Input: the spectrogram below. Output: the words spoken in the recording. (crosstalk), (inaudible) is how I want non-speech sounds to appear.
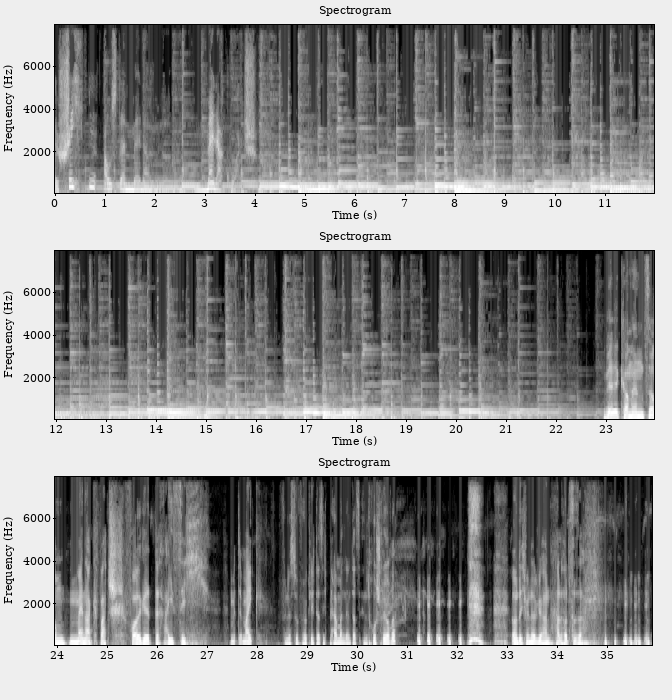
Geschichten aus der Männerhöhle. Männerquatsch. Willkommen zum Männerquatsch, Folge 30 mit dem Mike. Findest du wirklich, dass ich permanent das Intro störe? (laughs) Und ich bin der Björn. Hallo zusammen. (laughs)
